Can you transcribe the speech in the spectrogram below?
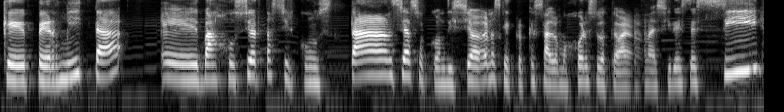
que permita eh, bajo ciertas circunstancias o condiciones, que creo que es a lo mejor es lo que van a decir, es de sí,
